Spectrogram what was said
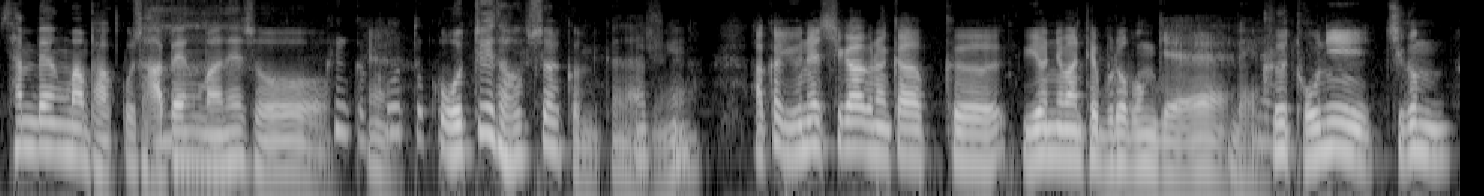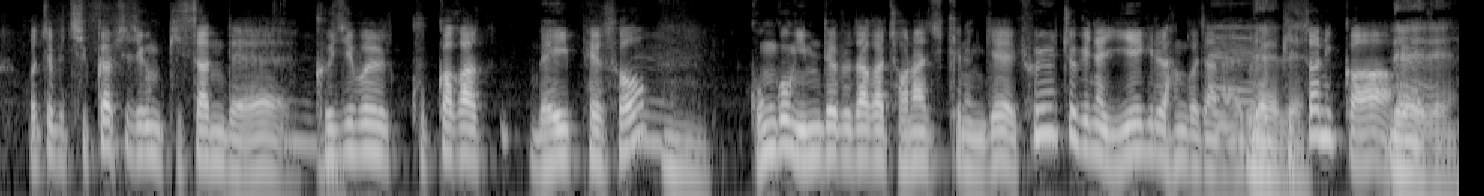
300만 받고 400만 해서 그러니까 예. 그것도 그거 어떻게 다 흡수할 겁니까 나중에? 맞습니다. 아까 윤혜 씨가 그러니까 그 위원님한테 물어본 게그 네. 돈이 지금 어차피 집값이 지금 비싼데 음. 그 집을 국가가 매입해서 음. 음. 공공 임대로다가 전환시키는 게 효율적이냐 이 얘기를 한 거잖아요. 네. 네, 네. 비싸니까 네네.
